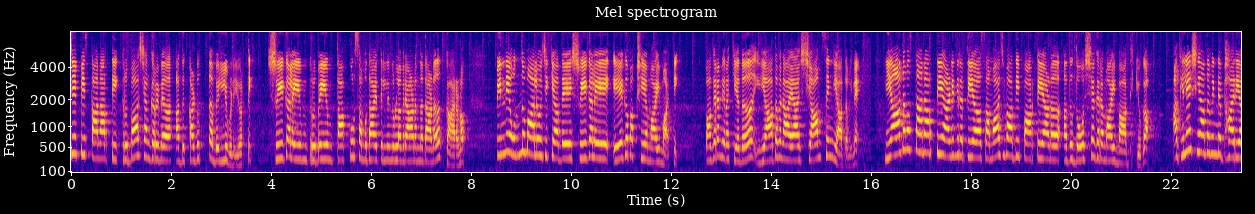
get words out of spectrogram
ജെ പി സ്ഥാനാർത്ഥി കൃപാശങ്കറിന് അത് കടുത്ത വെല്ലുവിളി ഉയർത്തി. ശ്രീകലയും കൃപയും താക്കൂർ സമുദായത്തിൽ നിന്നുള്ളവരാണെന്നതാണ് കാരണം. പിന്നെ ഒന്നും ആലോചിക്കാതെ ശ്രീകലയെ ഏകപക്ഷീയമായി മാറ്റി. പകരമിറക്കിയത് യാദവനായ ശ്യാം സിംഗ് യാദവിനെ. യാദവ സ്ഥാനാർത്ഥിയെ അണിനിരത്തിയ സമാജ്വാദി പാർട്ടിയാണ് അത് ദോഷകരമായി ബാധിക്കുക. അഖിലേഷ് യാദവിന്റെ ഭാര്യ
